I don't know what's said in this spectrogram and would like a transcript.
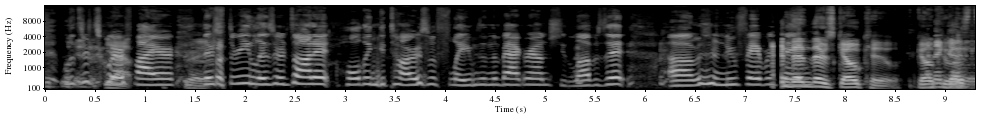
lizard square Yeah. fire Great. there's three lizards on it holding guitars with flames in the background she loves it um it's her new favorite thing. And thing then there's Goku. And then Goku is Goku.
